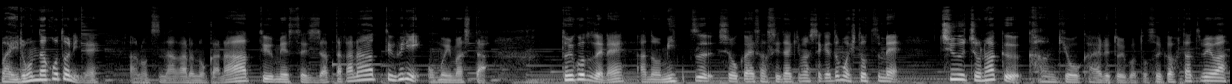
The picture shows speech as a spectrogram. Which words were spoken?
まあいろんなことにねあのつながるのかなっていうメッセージだったかなっていうふうに思いました。ということでねあの3つ紹介させていただきましたけども1つ目躊躇なく環境を変えるということ。それから2つ目は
